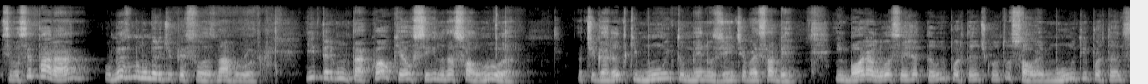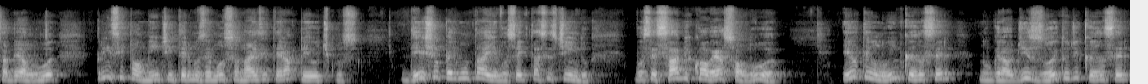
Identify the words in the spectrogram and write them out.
se você parar o mesmo número de pessoas na rua e perguntar qual que é o signo da sua lua, eu te garanto que muito menos gente vai saber. Embora a Lua seja tão importante quanto o Sol, é muito importante saber a Lua, principalmente em termos emocionais e terapêuticos. Deixa eu perguntar aí, você que está assistindo, você sabe qual é a sua Lua? Eu tenho Lua em Câncer, no grau 18 de Câncer,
